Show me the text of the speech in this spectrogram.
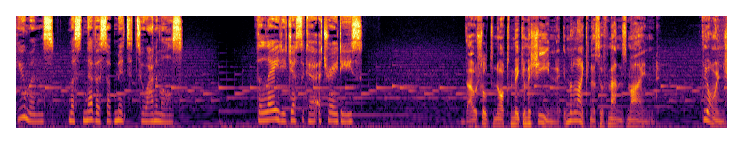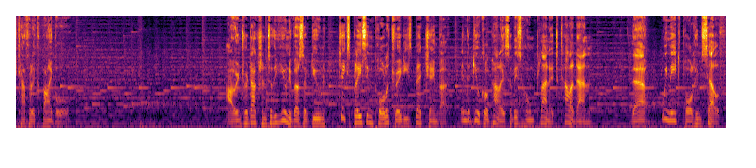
Humans must never submit to animals. The Lady Jessica Atreides. Thou shalt not make a machine in the likeness of man's mind. The Orange Catholic Bible. Our introduction to the universe of Dune takes place in Paul Atreides' bedchamber in the ducal palace of his home planet Caladan. There, we meet Paul himself,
